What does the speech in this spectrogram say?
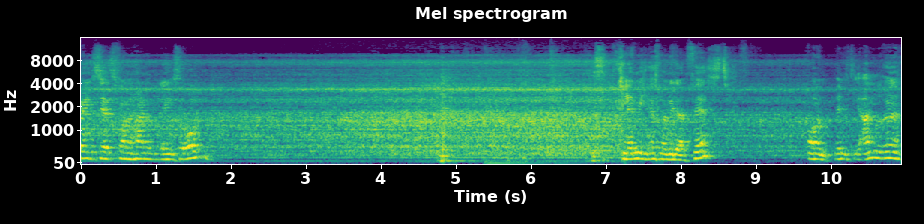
Ich schwenke es jetzt von Hand links um. Das klemme ich erstmal wieder fest. Und wenn ich die andere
